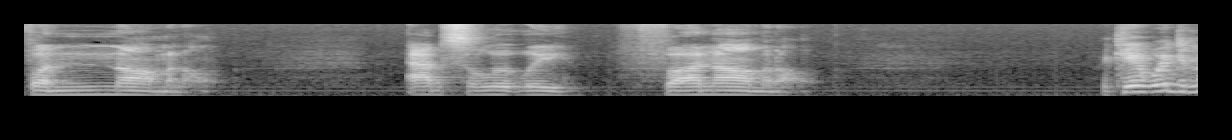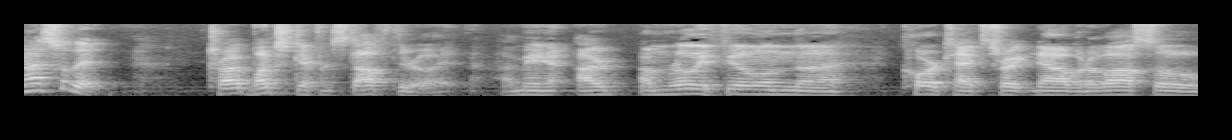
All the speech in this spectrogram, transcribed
phenomenal, absolutely phenomenal. I can't wait to mess with it. Try a bunch of different stuff through it. I mean, I, I'm really feeling the Cortex right now, but I've also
